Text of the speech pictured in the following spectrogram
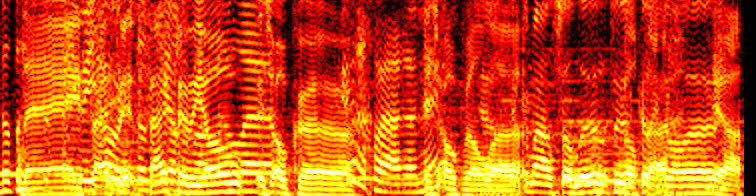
Dat dat Nee, de 5 VWO'ers, dat die VWO wel, eh, is ook, keurig waren. Nee? is ook wel, ja, eh, tik hem aan, Sander. Dat wel kan ik tuig. wel ja.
